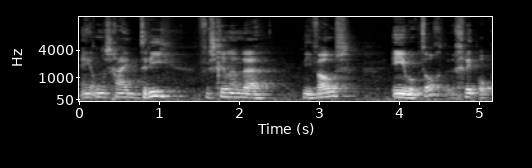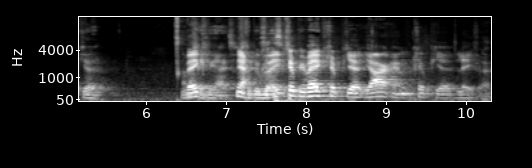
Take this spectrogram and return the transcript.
en je onderscheidt drie verschillende niveaus in je boek, toch? Grip op je nou, Week. Ja, Grip op je week. grip je week, grip je jaar en grip je leven.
